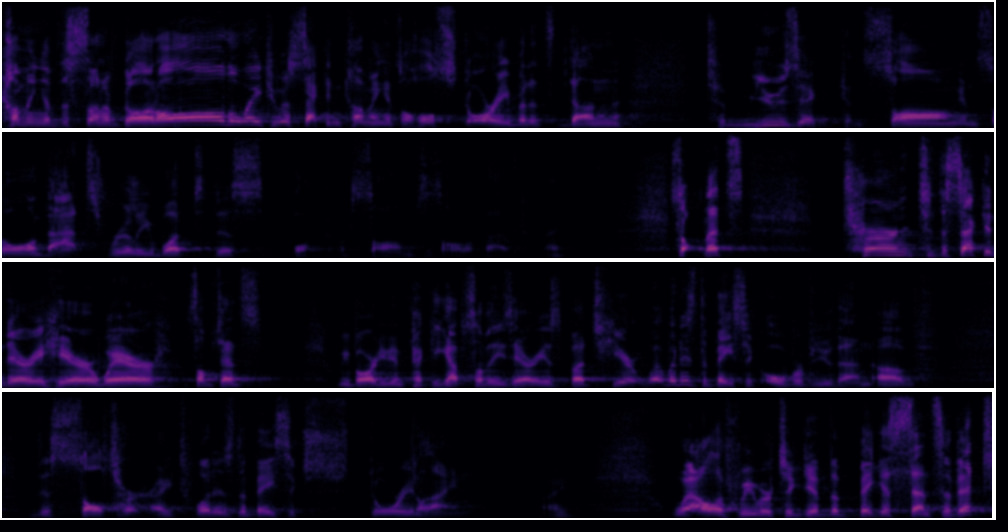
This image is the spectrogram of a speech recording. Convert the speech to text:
coming of the Son of God, all the way to a second coming. It's a whole story, but it's done to music and song and so on. That's really what this book of Psalms is all about, right? So let's turn to the secondary here, where in some sense we've already been picking up some of these areas, but here, what is the basic overview then of this Psalter, right? What is the basic storyline, right? Well, if we were to give the biggest sense of it,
